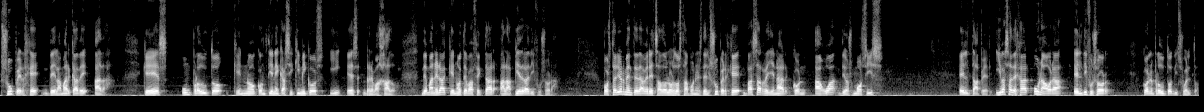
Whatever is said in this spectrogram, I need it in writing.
Super G de la marca de ADA, que es un producto que no contiene casi químicos y es rebajado, de manera que no te va a afectar a la piedra difusora. Posteriormente de haber echado los dos tapones del Super G, vas a rellenar con agua de osmosis el tupper y vas a dejar una hora el difusor con el producto disuelto.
